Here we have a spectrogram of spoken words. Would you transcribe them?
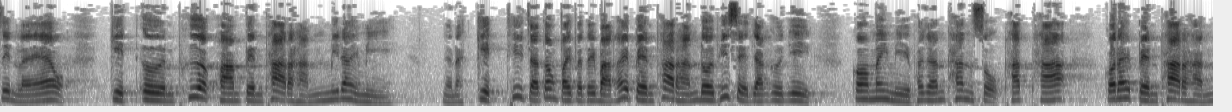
สิ้นแล้ว กิจอื่นเพื่อความเป็นพระอรหันต์ไม่ได้มี เนี่ยนะกิจที่จะต้องไปปฏิบัติให้เป็นพระอรหันต์โดยพิเศษอย่างอื่นอีก ก็ไม่มีเพราะฉะนั้นท่านโสพัทธะก็ได้เป็นพระอรหันต์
